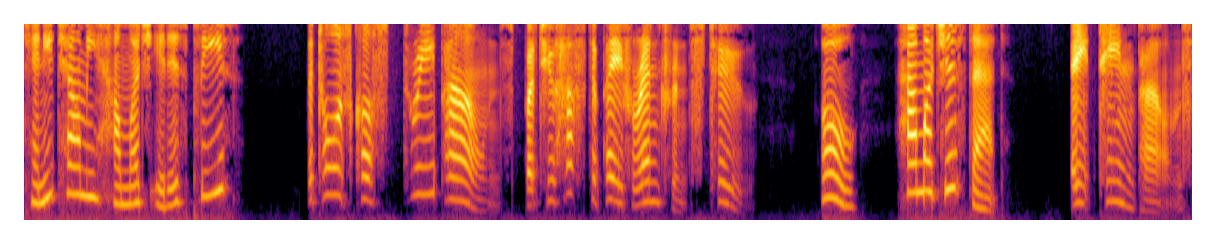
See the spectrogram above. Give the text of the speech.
Can you tell me how much it is, please? The tours cost three pounds, but you have to pay for entrance too. Oh, how much is that? Eighteen pounds.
